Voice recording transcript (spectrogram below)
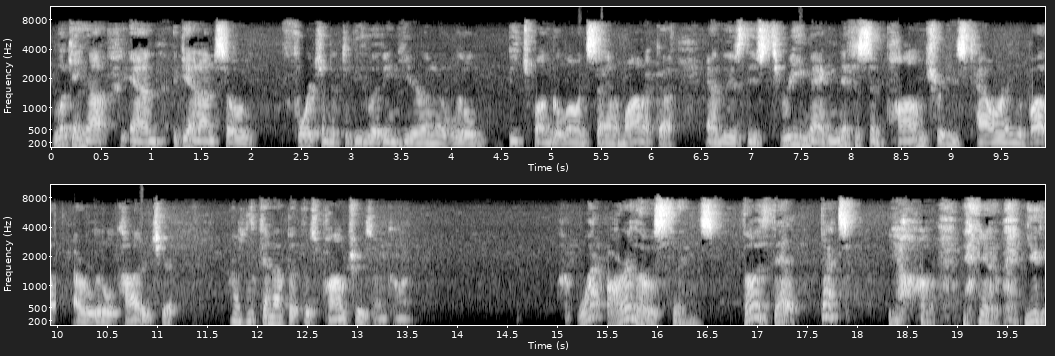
looking up, and again, I'm so fortunate to be living here in a little beach bungalow in Santa Monica, and there's these three magnificent palm trees towering above our little cottage here. I was looking up at those palm trees, I'm going, what are those things? Those that that's you know, you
